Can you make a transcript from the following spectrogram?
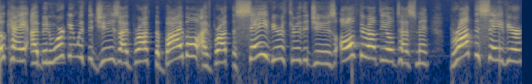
okay, I've been working with the Jews. I've brought the Bible. I've brought the Savior through the Jews all throughout the Old Testament, brought the Savior.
